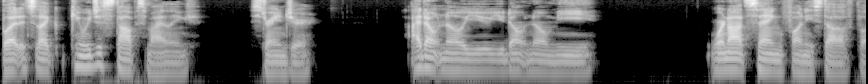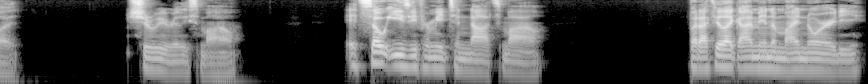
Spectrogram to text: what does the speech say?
but it's like, can we just stop smiling, stranger? I don't know you, you don't know me. We're not saying funny stuff, but should we really smile? It's so easy for me to not smile. But I feel like I'm in a minority.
